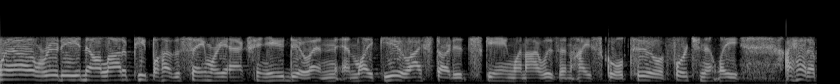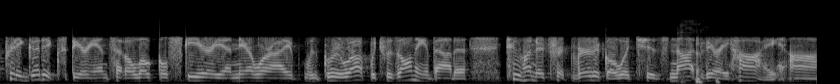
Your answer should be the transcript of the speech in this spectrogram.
Well, Rudy, you know, a lot of people have the same reaction you do. And, and like you, I started skiing when I was in high school, too. Fortunately, I had a pretty good experience at a local ski area near where I grew up, which was only about a 200 foot vertical, which is not very high. Uh,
